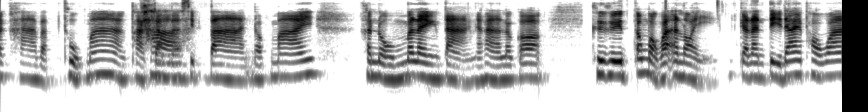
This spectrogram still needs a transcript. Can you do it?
ราคาแบบถูกมากผักค่ะกำละสิบบาท ดอกไม้ขนมอะไรต่างๆนะคะ แล้วก็คือคือต้องบอกว่าอร่อย การันตีได้เพราะว่า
